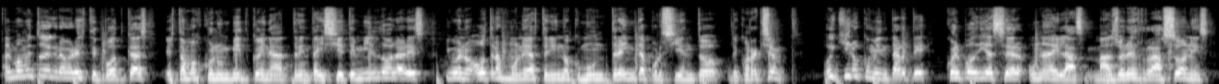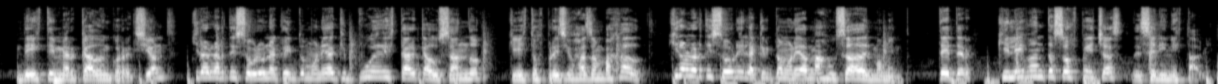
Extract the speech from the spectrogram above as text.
Al momento de grabar este podcast estamos con un Bitcoin a 37 mil dólares y bueno, otras monedas teniendo como un 30% de corrección. Hoy quiero comentarte cuál podría ser una de las mayores razones de este mercado en corrección. Quiero hablarte sobre una criptomoneda que puede estar causando que estos precios hayan bajado. Quiero hablarte sobre la criptomoneda más usada del momento, Tether, que levanta sospechas de ser inestable.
